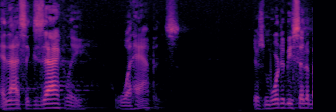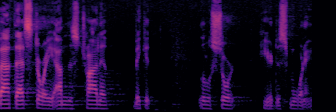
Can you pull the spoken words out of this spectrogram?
And that's exactly what happens. There's more to be said about that story. I'm just trying to make it a little short here this morning.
